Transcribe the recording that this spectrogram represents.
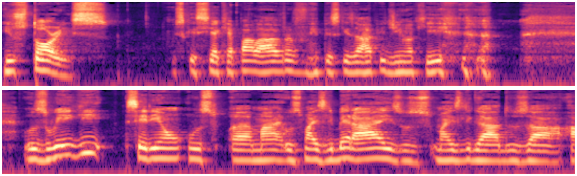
e os Tories. Esqueci aqui a palavra, vou repesquisar rapidinho aqui. os Whig seriam os, uh, mais, os mais liberais, os mais ligados a, a,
